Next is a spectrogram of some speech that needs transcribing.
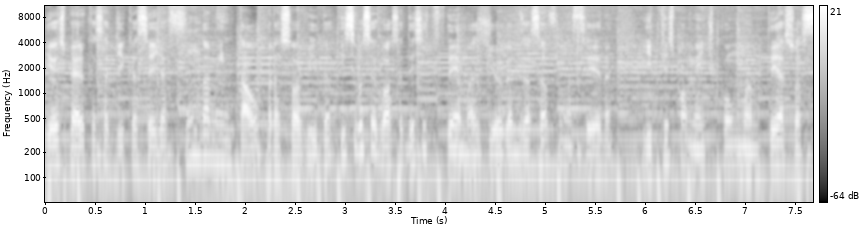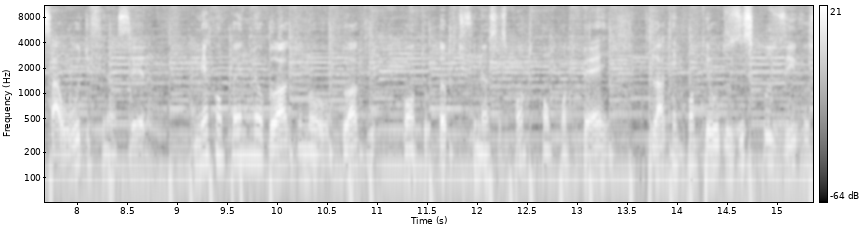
e eu espero que essa dica seja fundamental para a sua vida. E se você gosta desses temas de organização financeira e principalmente como manter a sua saúde financeira, me acompanhe no meu blog no blog.updefinanças.com.br, que lá tem conteúdos exclusivos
